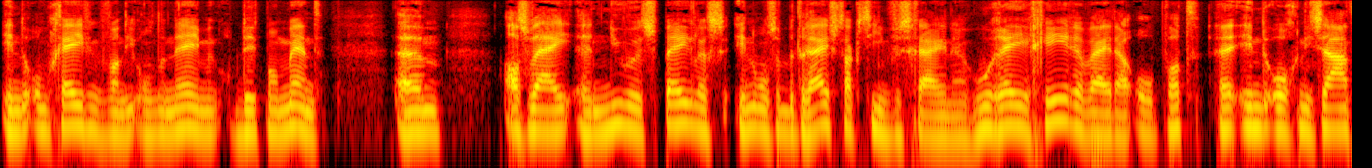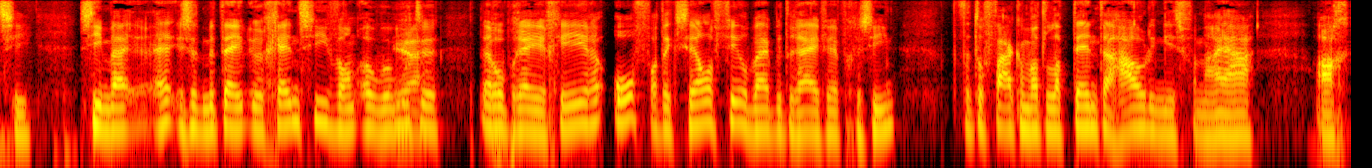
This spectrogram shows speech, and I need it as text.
in de omgeving van die onderneming op dit moment? Um, als wij uh, nieuwe spelers in onze bedrijfstak zien verschijnen, hoe reageren wij daarop? Wat uh, in de organisatie zien wij? Uh, is het meteen urgentie van, oh, we ja. moeten daarop reageren? Of wat ik zelf veel bij bedrijven heb gezien, dat er toch vaak een wat latente houding is van, nou ja, ach,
